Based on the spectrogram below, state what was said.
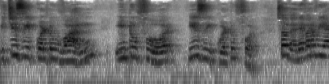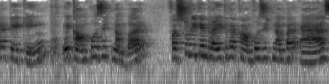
which is equal to 1 into 4 is equal to 4. So whenever we are taking a composite number, first we can write the composite number as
